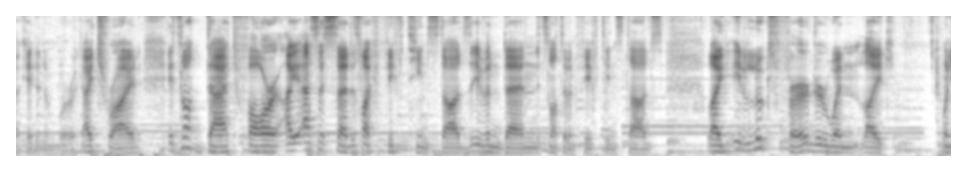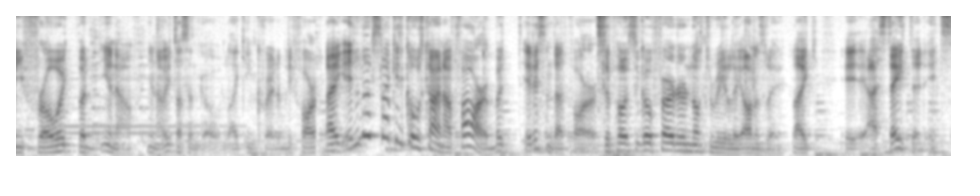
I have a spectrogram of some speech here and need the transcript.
Okay, didn't work. I tried. It's not that far. I, as I said, it's like 15 studs. Even then, it's not even 15 studs. Like, it looks further when, like, when you throw it, but, you know, you know, it doesn't go, like, incredibly far. Like, it looks like it goes kind of far, but it isn't that far. It's supposed to go further? Not really, honestly. Like, it, as stated, it's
